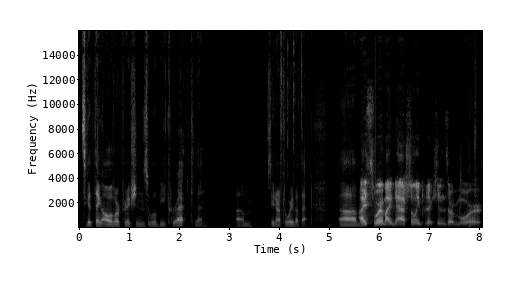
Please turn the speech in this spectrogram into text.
it's a good thing all of our predictions will be correct then. Um, so you don't have to worry about that. Um, I swear, my National League predictions are more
